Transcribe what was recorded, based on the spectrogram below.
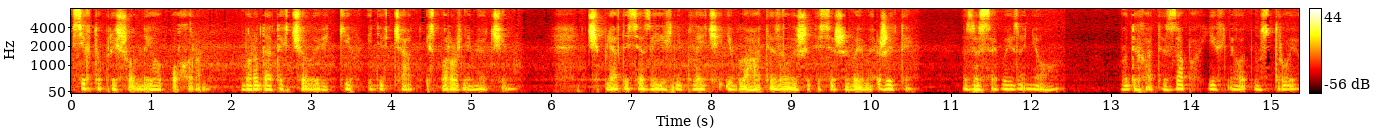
всіх, хто прийшов на його похорон, бородатих чоловіків і дівчат із порожніми очима, чіплятися за їхні плечі і благати залишитися живими, жити за себе і за нього, вдихати запах їхнього однострою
